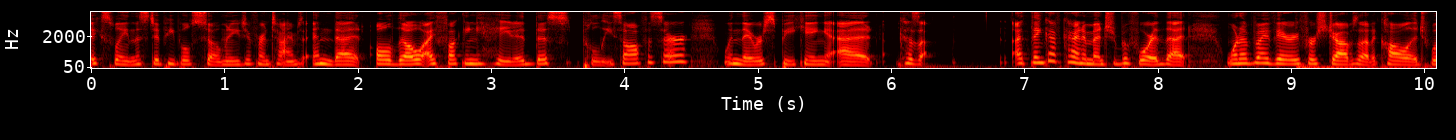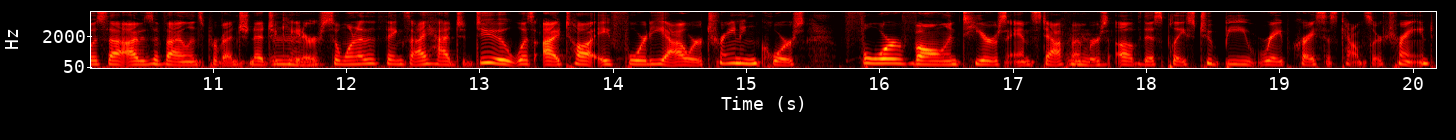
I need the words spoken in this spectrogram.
explain this to people so many different times, and that although I fucking hated this police officer when they were speaking at because. I think I've kind of mentioned before that one of my very first jobs out of college was that I was a violence prevention educator. Mm. So one of the things I had to do was I taught a 40-hour training course for volunteers and staff mm-hmm. members of this place to be rape crisis counselor trained.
